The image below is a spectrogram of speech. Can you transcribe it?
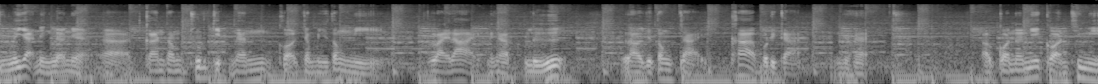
ถึงระยะหนึ่งแล้วเนี่ยการทำธุรกิจนั้นก็จำเป็นจะต้องมีรายได้นะครับ หรือเราจะต้องจ่ายค่าบริการนะฮะเอาก่อนหน้านี้ก่อนที่มี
